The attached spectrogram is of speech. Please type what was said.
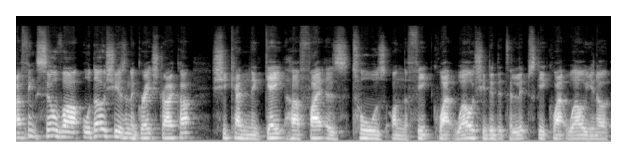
I think Silva, although she isn't a great striker, she can negate her fighters' tools on the feet quite well. She did it to Lipski quite well, you know,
